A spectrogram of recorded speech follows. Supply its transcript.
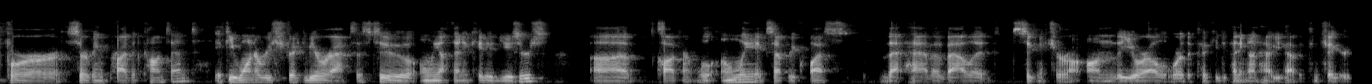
for serving private content. If you want to restrict viewer access to only authenticated users, uh, CloudFront will only accept requests that have a valid signature on the URL or the cookie, depending on how you have it configured.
